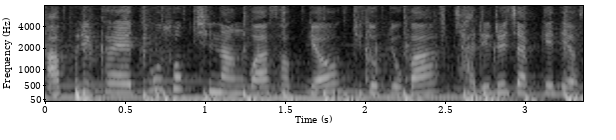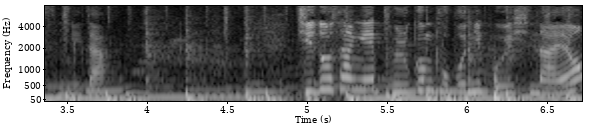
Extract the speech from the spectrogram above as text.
아프리카의 토속 신앙과 섞여 기독교가 자리를 잡게 되었습니다. 지도상의 붉은 부분이 보이시나요?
